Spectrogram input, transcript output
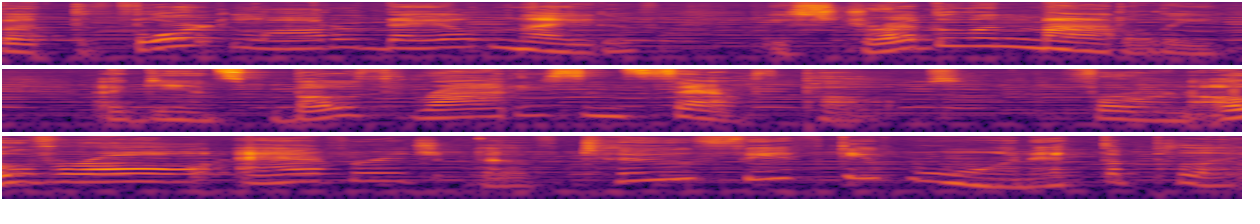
But the Fort Lauderdale native is struggling mightily against both righties and southpaws for an overall average of 251 at the plate.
